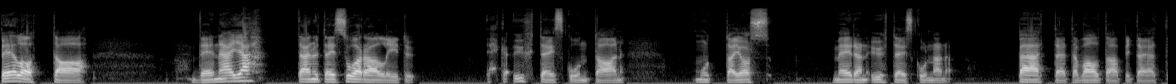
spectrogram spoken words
pelottaa Venäjä. Tämä nyt ei suoraan liity ehkä yhteiskuntaan, mutta jos meidän yhteiskunnan päättäjät ja valtaapitäjät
